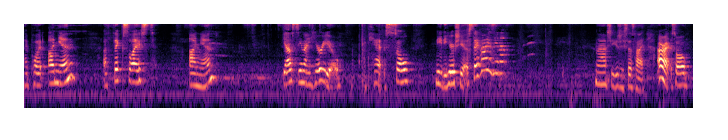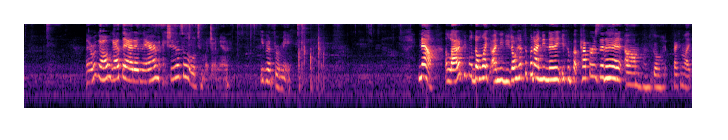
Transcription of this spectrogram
I put onion, a thick sliced onion. Yes, Zena, I hear you. My cat is so needy. Here she is. Say hi, Zena. Nah, she usually says hi. All right, so there we go. We got that in there. Actually, that's a little too much onion, even for me. Now, a lot of people don't like onion. You don't have to put onion in it. You can put peppers in it. Um, let me go back in the light.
